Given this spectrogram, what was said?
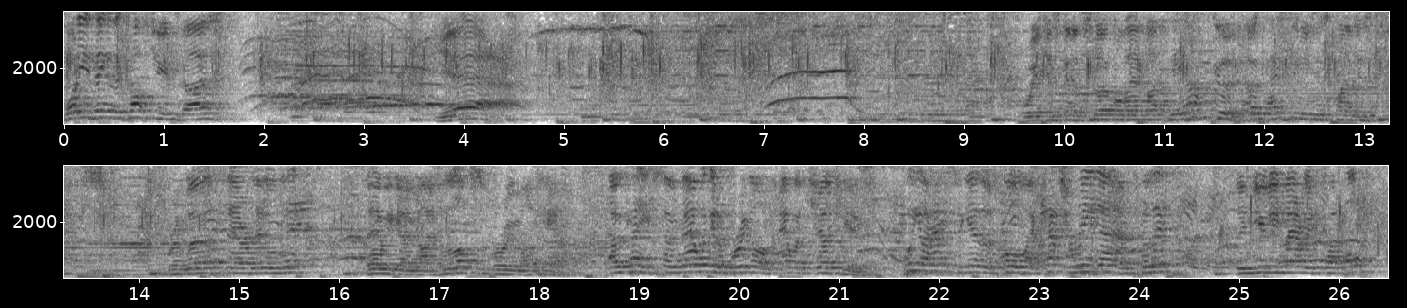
What do you think of the costumes, guys? Yeah. We're just going to circle them up here. Good. Okay, can you just kind of just reverse there a little bit? There we go, guys. Lots of room on here. Okay, so now we're going to bring on our judges. Put your hands together for Katerina and Philip, the newly married couple.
